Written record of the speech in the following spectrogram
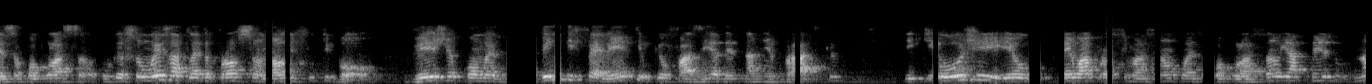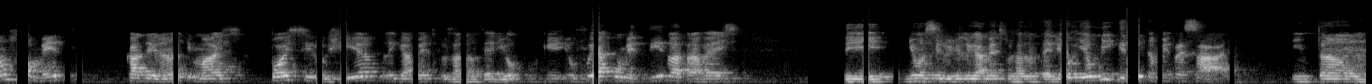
essa população. Porque eu sou um ex-atleta profissional de futebol. Veja como é bem diferente o que eu fazia dentro da minha prática e que hoje eu tenho uma aproximação com essa população e atendo não somente cadeirante, mas pós-cirurgia, ligamento cruzado anterior, porque eu fui acometido através de, de uma cirurgia de ligamento cruzado anterior e eu migrei essa área. Então,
